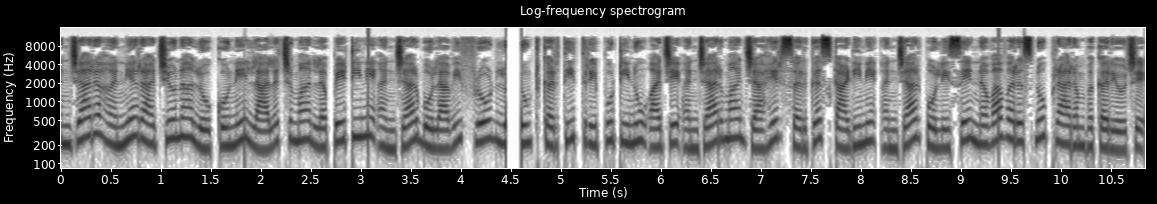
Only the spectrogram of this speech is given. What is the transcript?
અંજાર અન્ય રાજ્યોના લોકોને લાલચમાં લપેટીને અંજાર બોલાવી ફ્રોડ લૂંટ કરતી ત્રિપુટીનું આજે અંજારમાં જાહેર સરઘસ કાઢીને અંજાર પોલીસે નવા વરસનો પ્રારંભ કર્યો છે.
